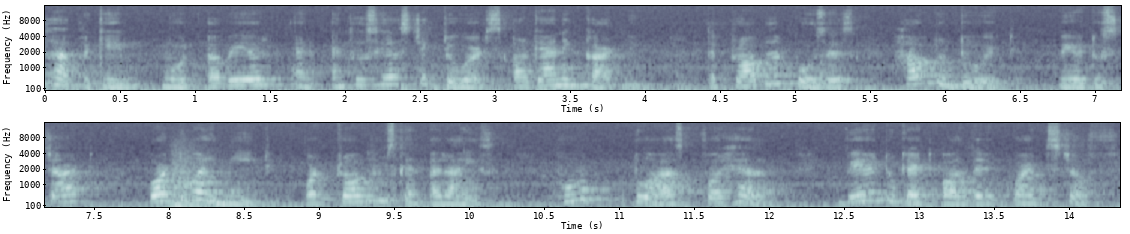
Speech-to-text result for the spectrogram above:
have become more aware and enthusiastic towards organic gardening. The problem poses how to do it, where to start, what do I need, what problems can arise, who to ask for help, where to get all the required stuff.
